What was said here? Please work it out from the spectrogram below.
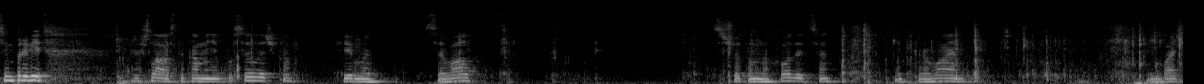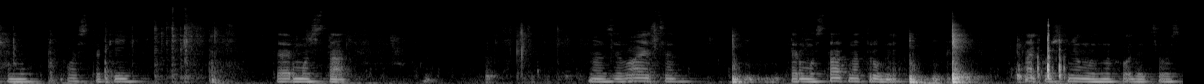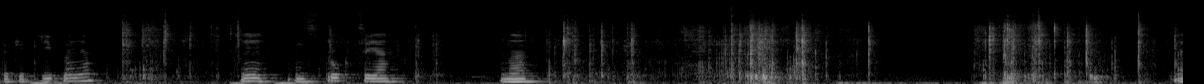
Всім привіт! Прийшла ось така мені посилочка фірми Севал. Що там знаходиться? Відкриваємо. І бачимо ось такий термостат. Називається термостат на трубних. Також в ньому знаходиться ось таке кріплення і інструкція на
